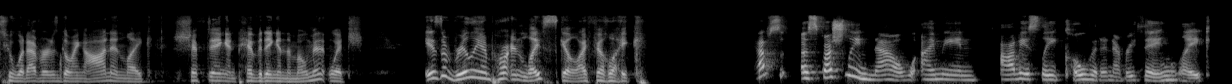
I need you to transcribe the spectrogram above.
to whatever is going on and like shifting and pivoting in the moment which is a really important life skill i feel like. Absolutely, especially now i mean obviously covid and everything like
